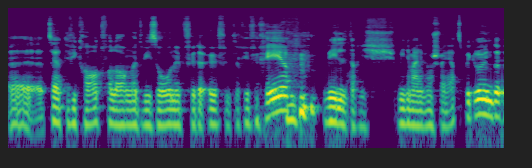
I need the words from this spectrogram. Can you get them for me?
äh, Zertifikat verlangt, wieso nicht für den öffentlichen Verkehr, weil das ist meiner Meinung nach schwer zu begründen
